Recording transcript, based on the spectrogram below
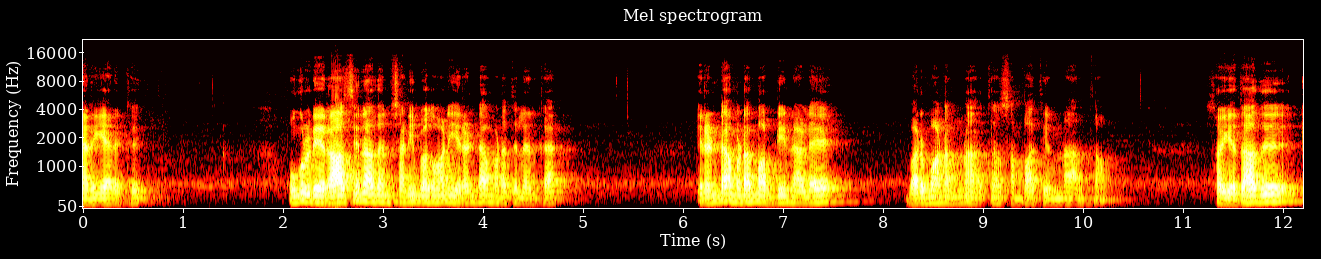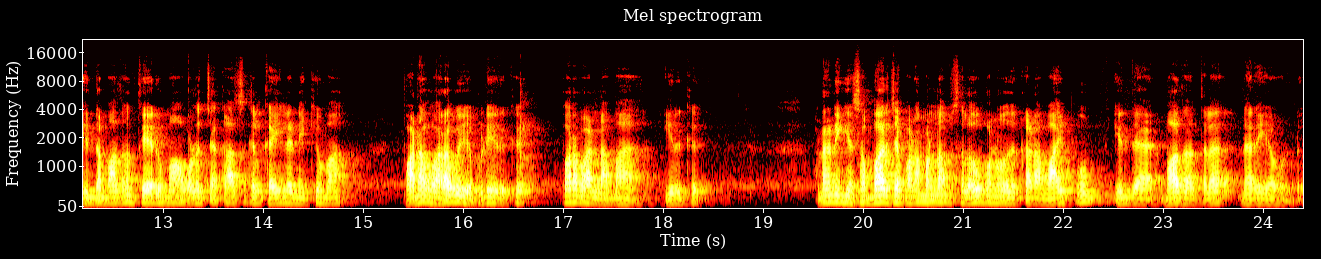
நிறையா இருக்குது உங்களுடைய ராசிநாதன் சனி பகவான் இரண்டாம் இடத்துல இருக்கார். இரண்டாம் இடம் அப்படின்னாலே வருமானம்னு அர்த்தம் சம்பாத்தியம்னு அர்த்தம். ஸோ ஏதாவது இந்த மாதம் தேருமா உழைச்ச காசுகள் கையில் நிற்குமா பண வரவு எப்படி இருக்குது பரவாயில்லாமல் இருக்குது ஆனால் நீங்கள் சம்பாரித்த பணமெல்லாம் செலவு பண்ணுவதற்கான வாய்ப்பும் இந்த மாதத்தில் நிறைய உண்டு.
